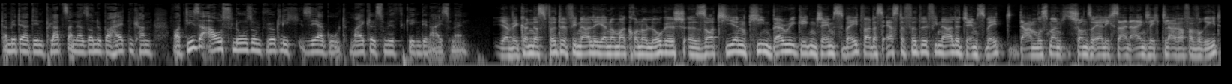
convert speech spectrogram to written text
damit er den Platz an der Sonne behalten kann. War diese Auslosung wirklich sehr gut. Michael Smith gegen gegen den Iceman. Ja, wir können das Viertelfinale ja nochmal chronologisch äh, sortieren. Keen Barry gegen James Wade war das erste Viertelfinale. James Wade, da muss man schon so ehrlich sein, eigentlich klarer Favorit.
